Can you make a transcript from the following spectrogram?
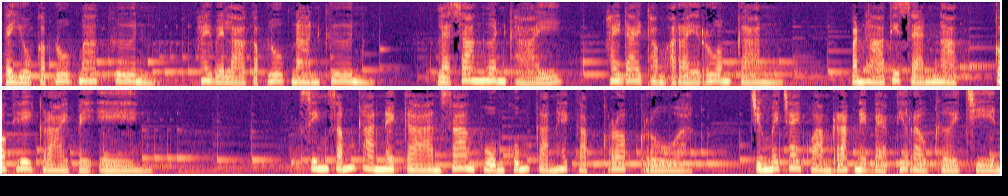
แต่อยู่กับลูกมากขึ้น ให้เวลากับลูกนานขึ้น และสร้างเงื่อนไข ให้ได้ทำอะไรร่วมกัน ปัญหาที่แสนหนักก็คลี่คลายไปเอง สิ่งสำคัญในการสร้างภูมิคุ้มกันให้กับครอบครัว จึงไม่ใช่ความรักในแบบที่เราเคยชิน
